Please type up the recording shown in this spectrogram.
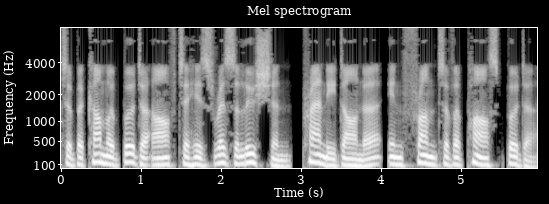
to become a Buddha after his resolution pranidhana in front of a past Buddha.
